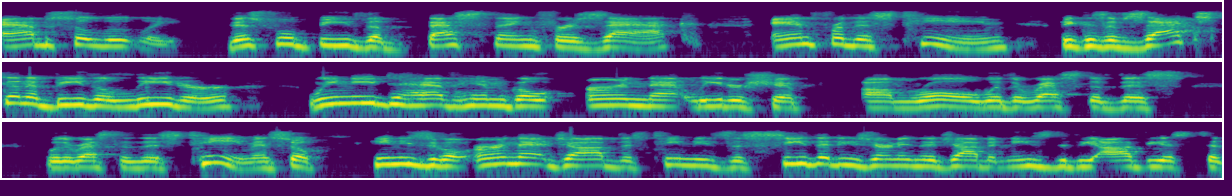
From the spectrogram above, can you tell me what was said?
"Absolutely, this will be the best thing for Zach and for this team because if Zach's going to be the leader, we need to have him go earn that leadership um, role with the rest of this with the rest of this team, and so." He needs to go earn that job. This team needs to see that he's earning the job. It needs to be obvious to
